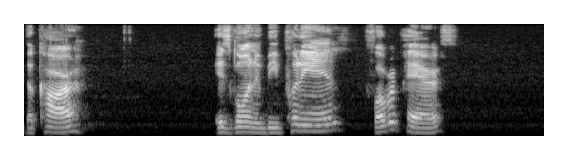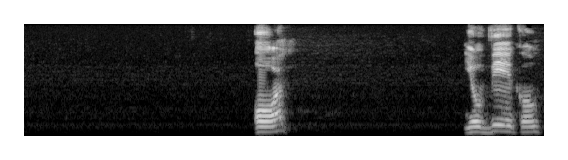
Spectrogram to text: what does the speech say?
the car is going to be put in for repairs or your vehicle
